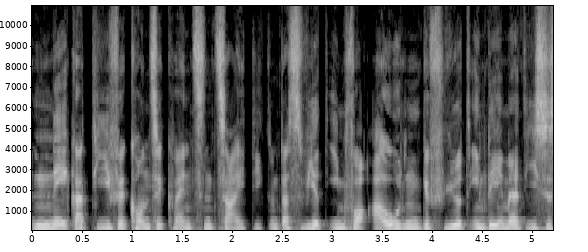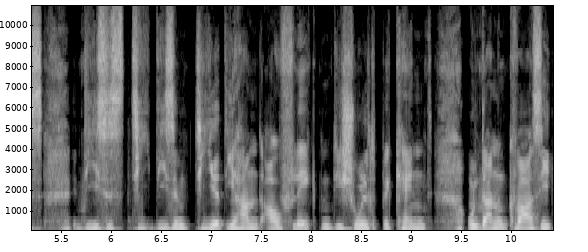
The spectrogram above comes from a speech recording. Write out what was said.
negative Konsequenzen zeitigt. Und das wird ihm vor Augen geführt, indem er dieses, dieses, diesem Tier die Hand auflegt und die Schuld bekennt und dann quasi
